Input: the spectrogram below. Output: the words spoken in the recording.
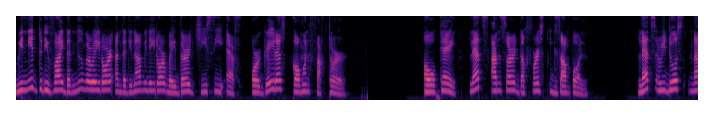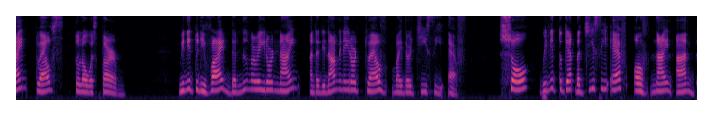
we need to divide the numerator and the denominator by their GCF, or greatest common factor. Okay, let's answer the first example. Let's reduce 9 twelfths to lowest term. We need to divide the numerator 9 and the denominator 12 by their GCF. So, we need to get the GCF of 9 and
